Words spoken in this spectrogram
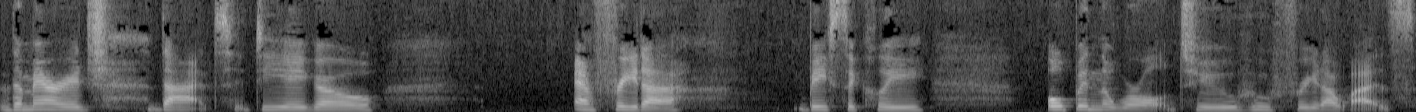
the marriage that Diego and Frida basically opened the world to who Frida was.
